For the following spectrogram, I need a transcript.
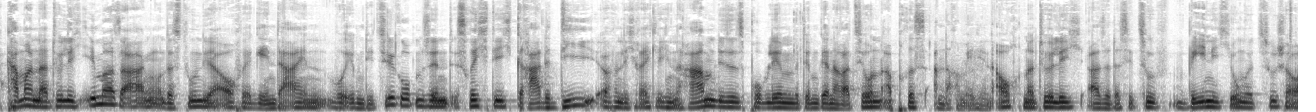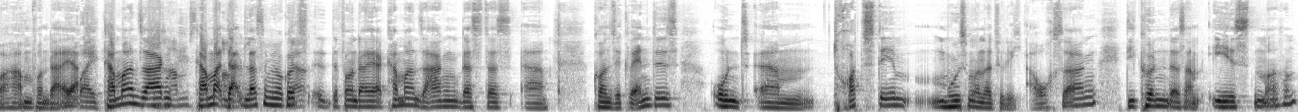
kann man natürlich immer sagen, und das tun die ja auch, wir gehen dahin, wo eben die Zielgruppen sind, ist richtig. Gerade die öffentlich-rechtlichen haben dieses Problem mit dem Generationenabriss, andere Medien auch natürlich, also dass sie zu wenig junge Zuschauer haben. Von daher Wobei, kann man sagen, kann man, da, lass mich mal kurz, ja. Äh, von daher kann man sagen, dass das äh, konsequent ist und ähm, Trotzdem muss man natürlich auch sagen, die können das am ehesten machen,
